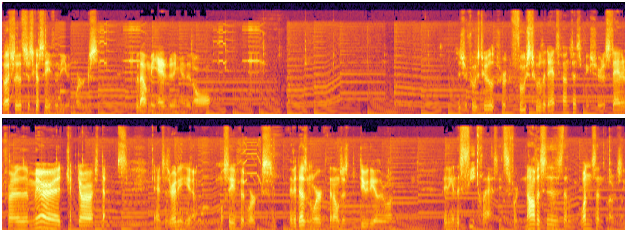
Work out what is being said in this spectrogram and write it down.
Well, actually, let's just go see if it even works without me editing it at all. Is this your Foos Hula, for Hula dance contest? Make sure to stand in front of the mirror. Check your steps. Dance is ready. Yeah. We'll see if it works. If it doesn't work, then I'll just do the other one. Waiting in the C class. It's for novices. That'll be one sunflower seed.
